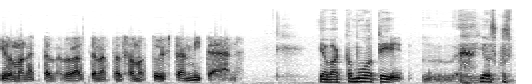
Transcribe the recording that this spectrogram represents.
ilman, että välttämättä on sanottu yhtään mitään. Ja vaikka muoti joskus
